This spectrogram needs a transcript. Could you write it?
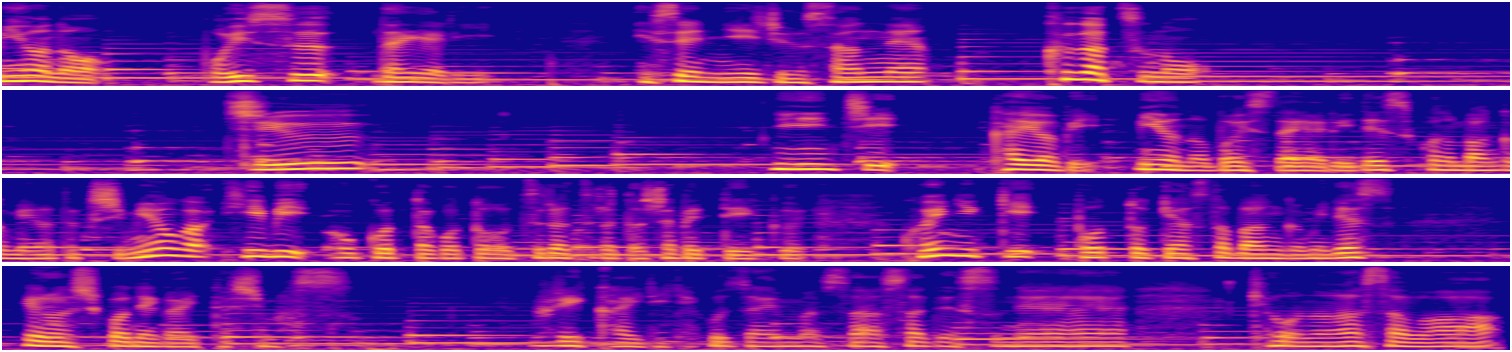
ミオのボイスダイアリー。2023年9月の12日火曜日ミオのボイスダイアリーです。この番組は私ミオが日々起こったことをつらつらと喋っていく声日記ポッドキャスト番組です。よろしくお願いいたします。振り返りでございます。朝ですね。今日の朝は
